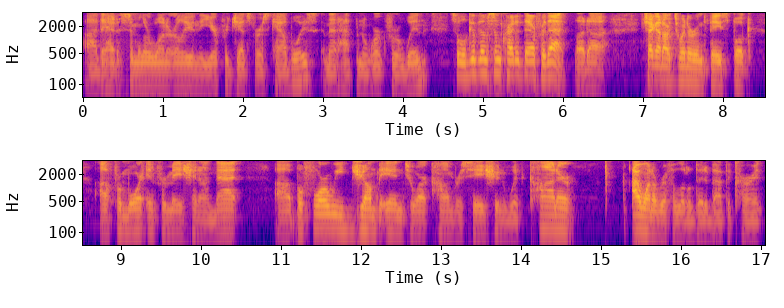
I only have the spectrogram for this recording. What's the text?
Uh, they had a similar one earlier in the year for Jets versus Cowboys, and that happened to work for a win. So we'll give them some credit there for that. But uh, check out our Twitter and Facebook uh, for more information on that. Uh, before we jump into our conversation with Connor, I want to riff a little bit about the current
